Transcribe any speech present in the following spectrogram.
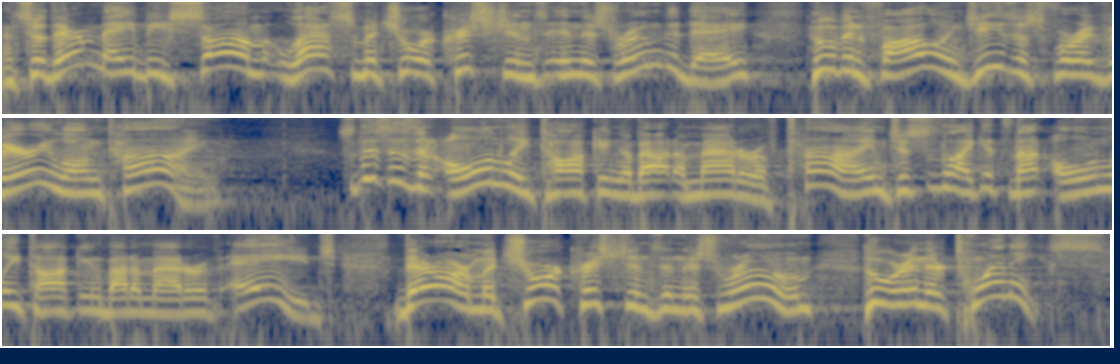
And so there may be some less mature Christians in this room today who have been following Jesus for a very long time. So this isn't only talking about a matter of time, just like it's not only talking about a matter of age. There are mature Christians in this room who are in their 20s.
